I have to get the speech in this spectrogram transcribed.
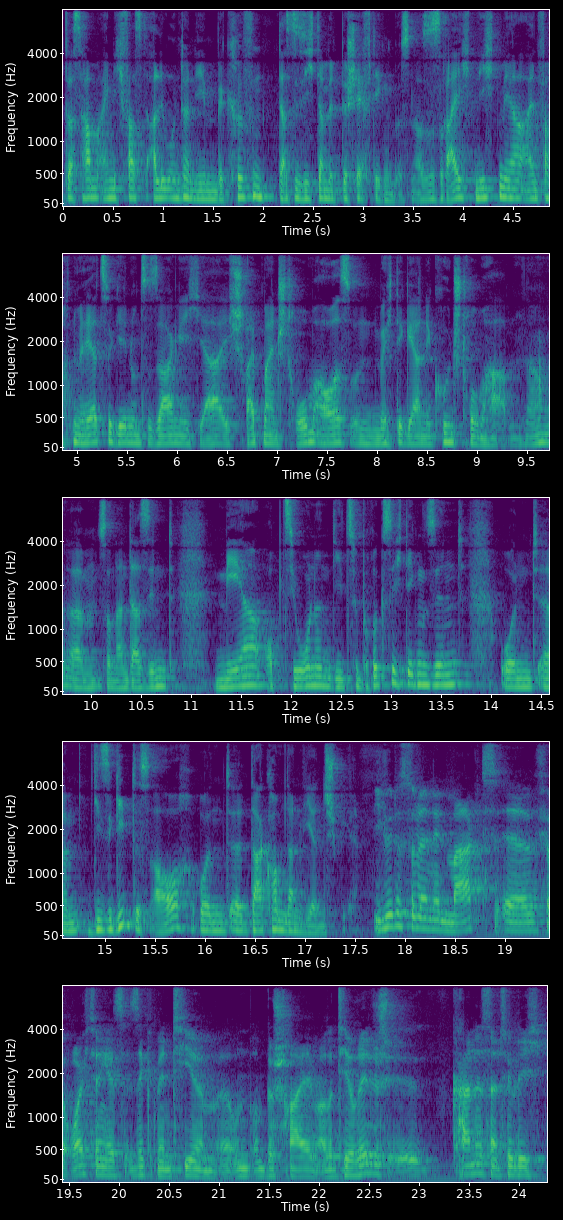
das haben eigentlich fast alle Unternehmen begriffen, dass sie sich damit beschäftigen müssen. Also es reicht nicht mehr, einfach nur herzugehen und zu sagen, ich, ja, ich schreibe meinen Strom aus und möchte gerne Grünstrom haben, ne? ähm, sondern da sind mehr Optionen, die zu berücksichtigen sind und ähm, diese gibt es auch und äh, da kommen dann wir ins Spiel. Wie würdest du denn den Markt äh, für euch denn jetzt segmentieren äh, und, und, beschreiben? Also theoretisch äh, kann es natürlich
